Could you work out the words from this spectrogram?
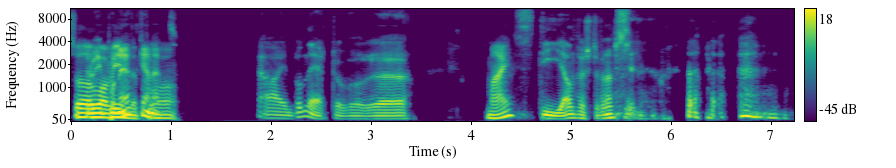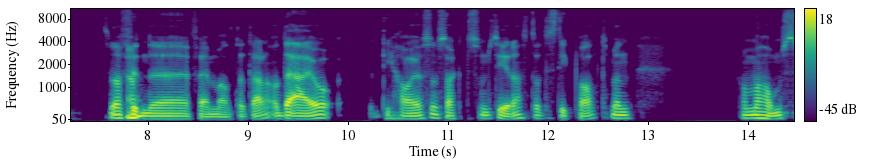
Så Er du var vi inne imponert, på? Jeg er imponert over uh, meg. Stian, først og fremst. som har Ja. funnet frem alt dette her. Og det er jo De har jo som sagt, som du sier, da, statistikk på alt, men Mahomes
